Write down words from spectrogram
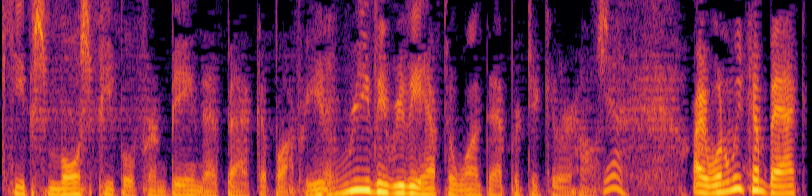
keeps most people from being that backup offer. You really, really have to want that particular house. Yeah. All right, when we come back,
